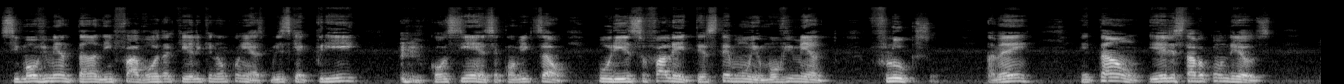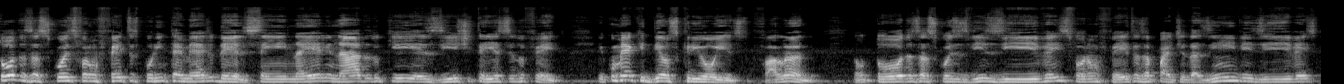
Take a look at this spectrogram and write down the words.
se movimentando em favor daquele que não conhece. Por isso que é CRI, consciência, convicção. Por isso falei, testemunho, movimento, fluxo. Amém? Então, e ele estava com Deus. Todas as coisas foram feitas por intermédio dele, sem nele nada do que existe teria sido feito. E como é que Deus criou isso? Falando. Então, todas as coisas visíveis foram feitas a partir das invisíveis,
